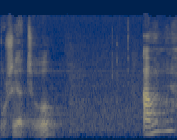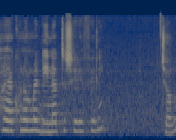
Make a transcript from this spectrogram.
বসে আছো। আমার মনে হয় এখন আমরা ডিনারটা সেরে ফেলি। চলো।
